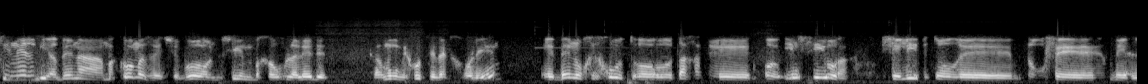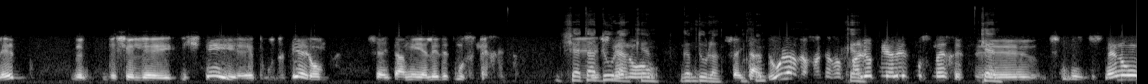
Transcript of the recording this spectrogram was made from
סינרגיה בין המקום הזה שבו נשים בחרו ללדת כאמור מחוץ לבית חולים, אה, בנוכחות או תחת, אה, או עם סיוע שלי בתור, אה, בתור רופא מיילד, ושל אה, אשתי, אה, פרודתי היום, שהייתה מיילדת מוסמכת. שהייתה אה, דולה, כן, גם דולה. שהייתה נכון? דולה ואחר כך הפכה כן. להיות מיילדת מוסמכת. כן. אה, שנינו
